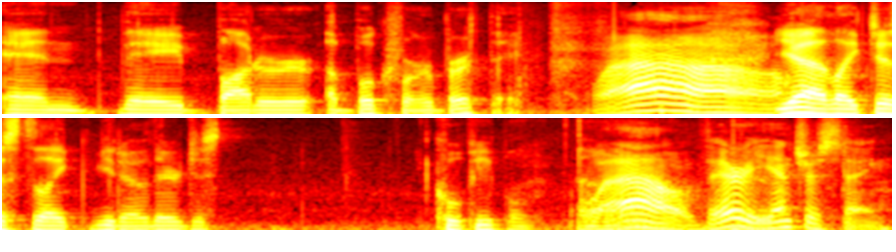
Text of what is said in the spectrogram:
and they bought her a book for her birthday. Wow. Yeah, like just like you know, they're just cool people. Um, Wow. Very interesting.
